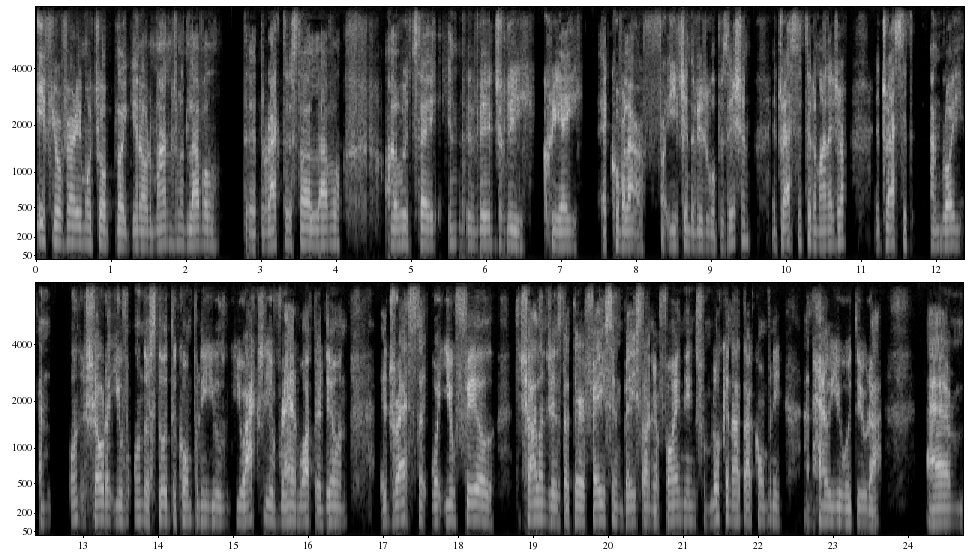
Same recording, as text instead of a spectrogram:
If you're very much up, like you know, the management level, the director style level, I would say individually create a cover letter for each individual position, address it to the manager, address it and write and show that you've understood the company, you you actually have read what they're doing, address that what you feel the challenges that they're facing based on your findings from looking at that company and how you would do that. Um,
